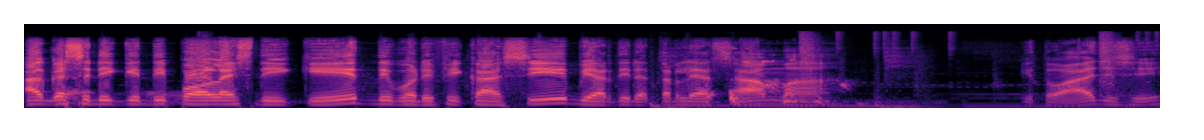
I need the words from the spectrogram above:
agak Ya. sedikit dipoles dikit, dimodifikasi biar tidak terlihat sama. Itu aja sih.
